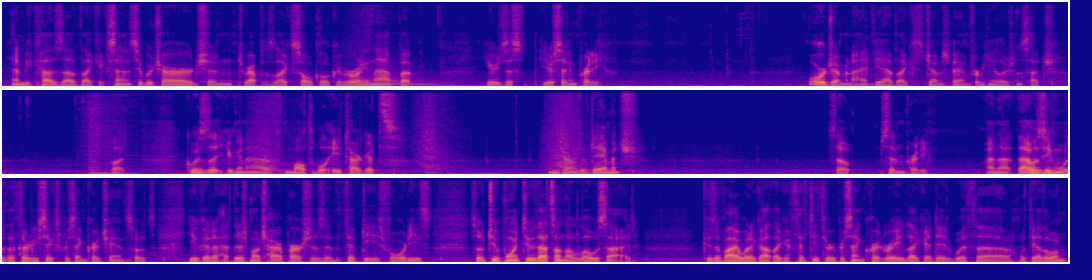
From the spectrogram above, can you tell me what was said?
And because of like extended supercharge and grapplers like Soul Cloak if you're running that, but you're just you're sitting pretty. Or Gemini if you have like gem spam from healers and such. But Quizlet, you're gonna have multiple eight targets in terms of damage. So sitting pretty and that that was even with a 36% crit chance. So it's you could have, there's much higher parses in the 50s, 40s. So 2.2 that's on the low side. Because if I would have got like a 53% crit rate like I did with uh with the other one,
